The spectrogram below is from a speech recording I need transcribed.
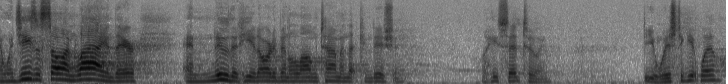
And when Jesus saw him lying there and knew that he had already been a long time in that condition, well, he said to him, Do you wish to get well?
